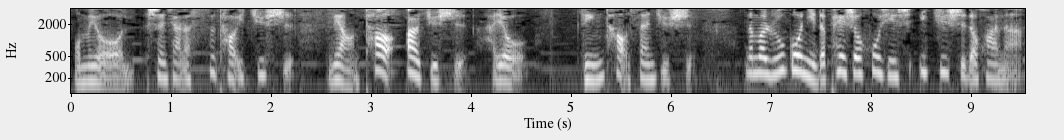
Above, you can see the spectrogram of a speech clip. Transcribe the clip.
我们有剩下的四套一居室，两套二居室，还有零套三居室。那么，如果你的配售户型是一居室的话呢，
